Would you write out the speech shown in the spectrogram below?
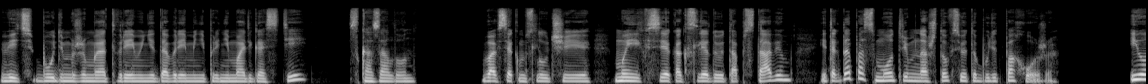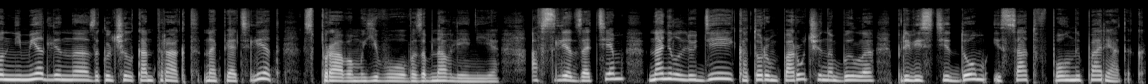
«Ведь будем же мы от времени до времени принимать гостей», — сказал он. Во всяком случае, мы их все как следует обставим, и тогда посмотрим, на что все это будет похоже. И он немедленно заключил контракт на пять лет с правом его возобновления, а вслед за тем нанял людей, которым поручено было привести дом и сад в полный порядок.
